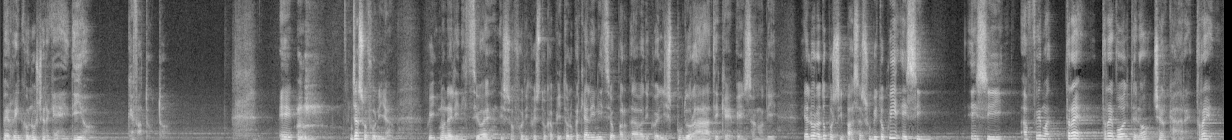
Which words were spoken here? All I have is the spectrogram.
per riconoscere che è Dio che fa tutto. E già Sofonia, qui non è l'inizio eh, di, Sofo, di questo capitolo, perché all'inizio parlava di quegli spudorati che pensano di... E allora dopo si passa subito qui e si, e si afferma tre tre volte no, cercare, tre,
